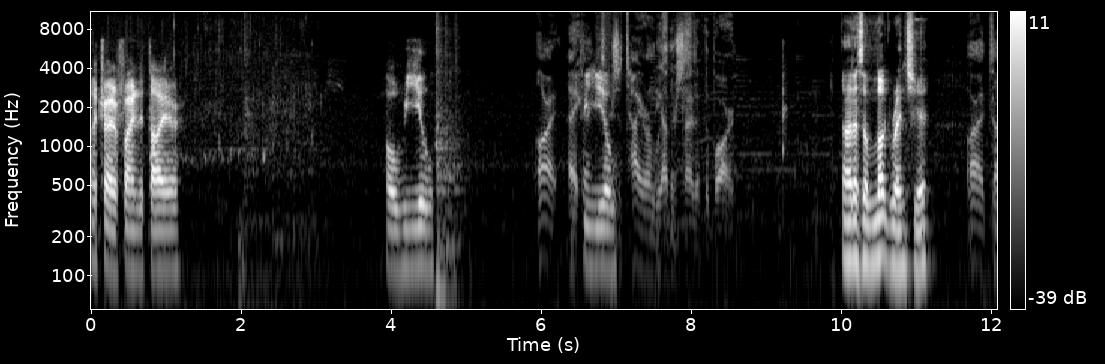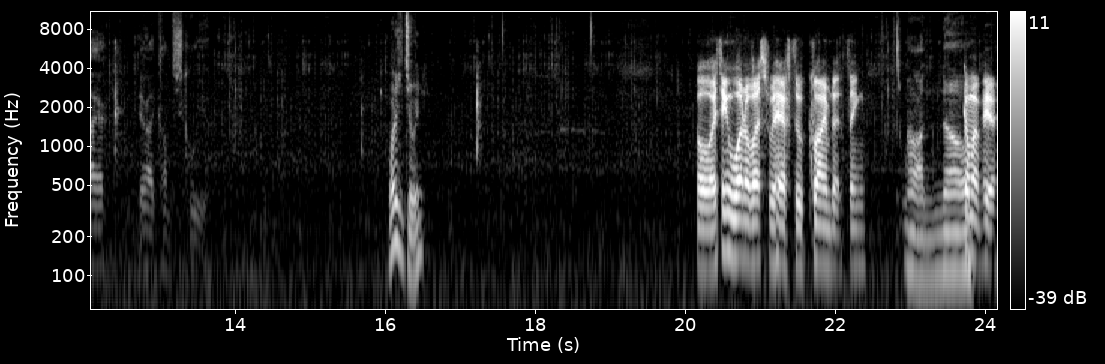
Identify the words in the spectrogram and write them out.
I try to find the tire. Or wheel. All right. Hey, Wheel. there's a tire on the other side of the barn. Uh, there's a lug wrench here. All right, tire. Here I come to school you. What are you doing? Oh, I think one of us will have to climb that thing. Oh no. Come up here.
